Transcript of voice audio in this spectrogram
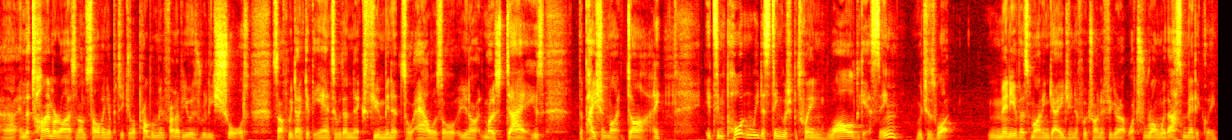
uh, and the time horizon on solving a particular problem in front of you is really short, so if we don't get the answer within the next few minutes or hours or you know at most days, the patient might die. It's important we distinguish between wild guessing, which is what many of us might engage in if we're trying to figure out what's wrong with us medically.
